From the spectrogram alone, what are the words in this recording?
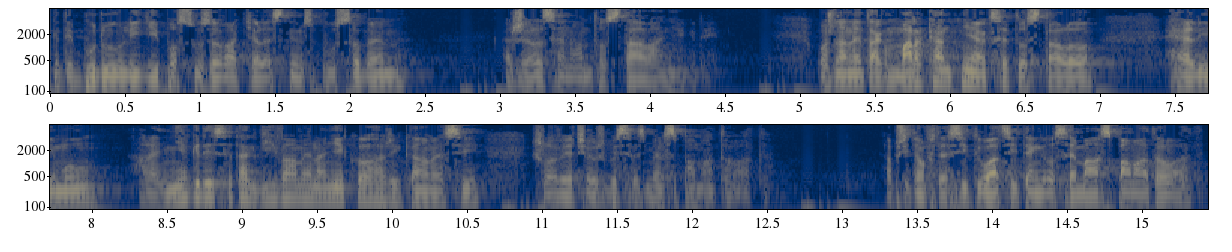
kdy budu lidi posuzovat tělesným způsobem a žel se nám to stává někdy. Možná ne tak markantně, jak se to stalo Helimu, ale někdy se tak díváme na někoho a říkáme si, člověče, už by se měl spamatovat. A přitom v té situaci ten, kdo se má spamatovat,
